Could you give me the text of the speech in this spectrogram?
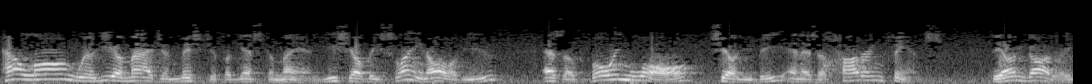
How long will ye imagine mischief against a man? Ye shall be slain, all of you. As a bowing wall shall ye be, and as a tottering fence. The ungodly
